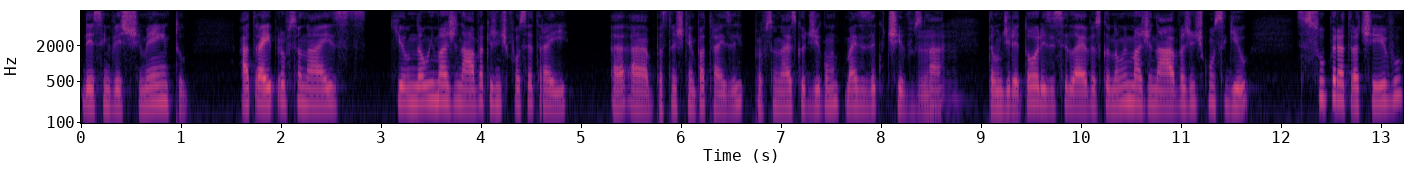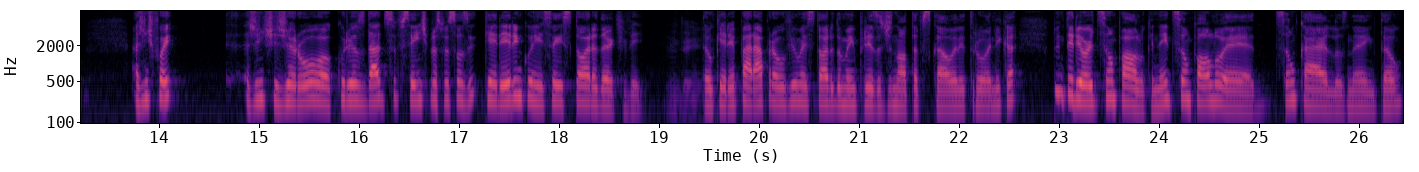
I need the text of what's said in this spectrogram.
desse investimento, atrair profissionais que eu não imaginava que a gente fosse atrair há, há bastante tempo atrás. E profissionais que eu digo mais executivos, tá? Uhum. Então, diretores e C-levels que eu não imaginava, a gente conseguiu ser super atrativo. A gente foi... A gente gerou curiosidade suficiente para as pessoas quererem conhecer a história da Arquivei. Então, querer parar para ouvir uma história de uma empresa de nota fiscal eletrônica do interior de São Paulo, que nem de São Paulo é, de São Carlos, né? Então,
